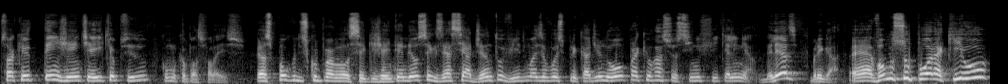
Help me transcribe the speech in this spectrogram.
só que tem gente aí que eu preciso... Como que eu posso falar isso? Peço pouco de desculpa para você que já entendeu, se quiser se adianta o vídeo, mas eu vou explicar de novo para que o raciocínio fique alinhado, beleza? Obrigado. É, vamos supor aqui o...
